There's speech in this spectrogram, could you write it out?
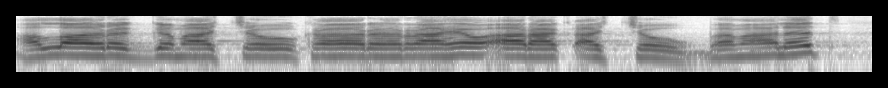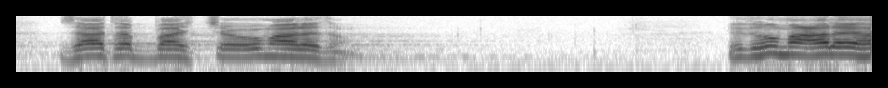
አላህ ረገማቸው ከርኅራሄው አራቃቸው በማለት ዛተባቸው ማለት ነው። ኢዝሁም አለይሃ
